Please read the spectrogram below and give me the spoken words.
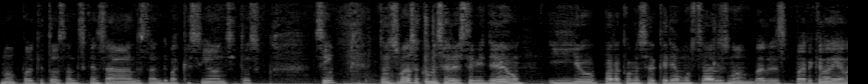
¿no? Porque todos están descansando, están de vacaciones y todo eso. ¿Sí? Entonces vamos a comenzar este video y yo para comenzar quería mostrarles, ¿no? Para que no digan,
